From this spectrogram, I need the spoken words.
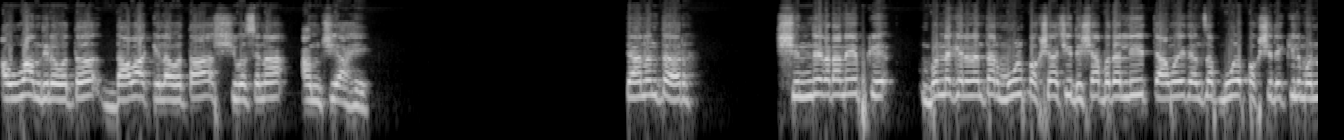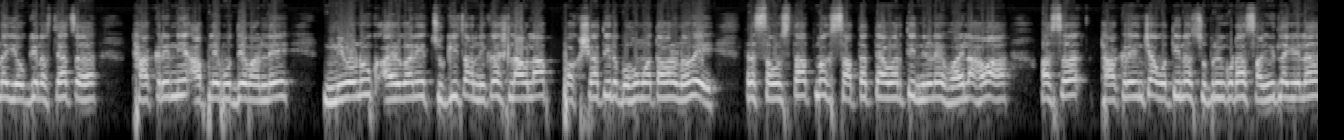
आव्हान दिलं होतं दावा केला होता शिवसेना आमची आहे. त्यानंतर शिंदे गटाने बंड केल्यानंतर मूळ पक्षाची दिशा बदलली. त्यामुळे त्यांचं मूळ पक्ष देखील म्हणणं योग्य नसल्याचं ठाकरेंनी आपले मुद्दे मांडले. निवडणूक आयोगाने चुकीचा निकष लावला. पक्षातील बहुमतावर नव्हे तर संस्थात्मक सातत्यावरती निर्णय व्हायला हवा असं ठाकरेंच्या वतीनं सुप्रीम कोर्टात सांगितलं गेलं.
